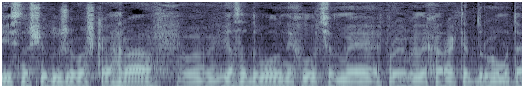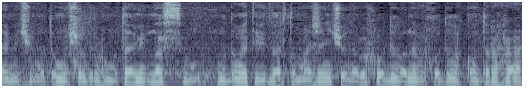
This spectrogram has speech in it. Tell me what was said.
Дійсно, що дуже важка гра. Е, Я задоволений хлопцями. Проявили характер в другому таймі. Чому? Тому що в другому таймі в нас, ну давайте відверто, майже нічого не виходило. Не виходила контргра.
